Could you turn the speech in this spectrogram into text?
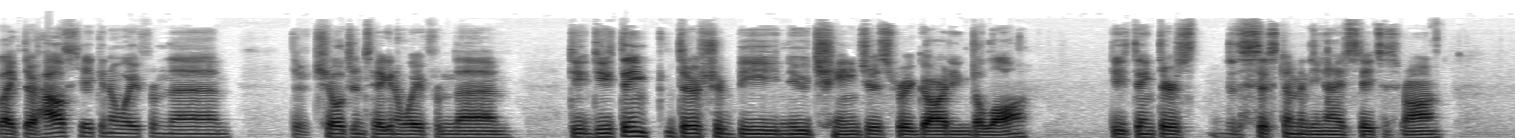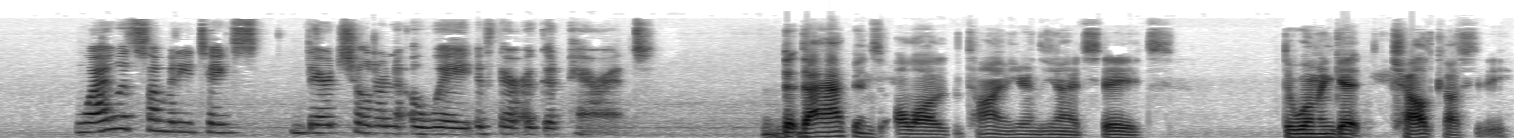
like their house taken away from them, their children taken away from them. Do, do you think there should be new changes regarding the law? Do you think there's the system in the United States is wrong? Why would somebody take their children away if they're a good parent? Th- that happens a lot of the time here in the United States. The women get child custody,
